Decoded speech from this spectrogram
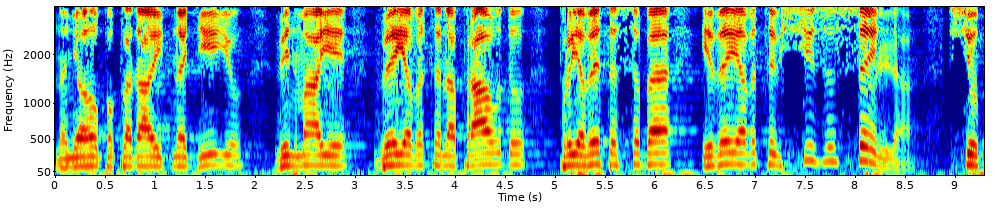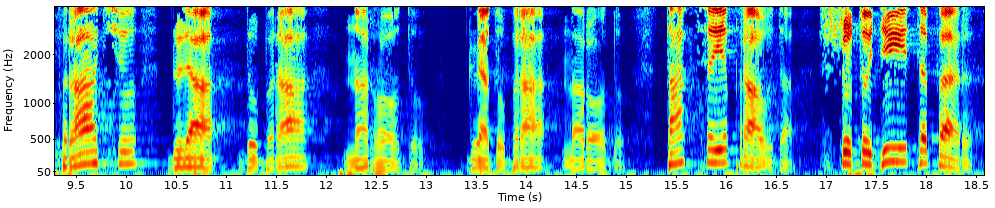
на нього покладають надію, він має виявити на правду, проявити себе і виявити всі зусилля, всю працю для добра народу. Для добра народу. Так це є правда, що тоді і тепер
